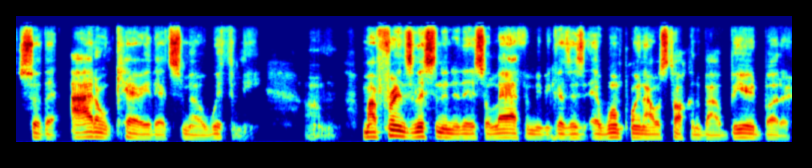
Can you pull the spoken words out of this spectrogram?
so that I don't carry that smell with me. Um, my friends listening to this will laugh at me because at one point I was talking about beard butter,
